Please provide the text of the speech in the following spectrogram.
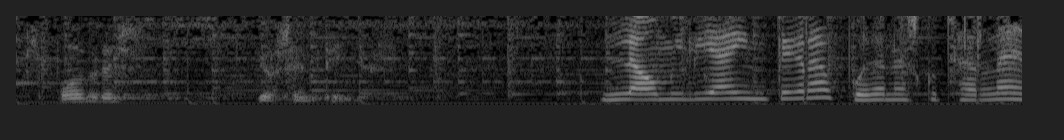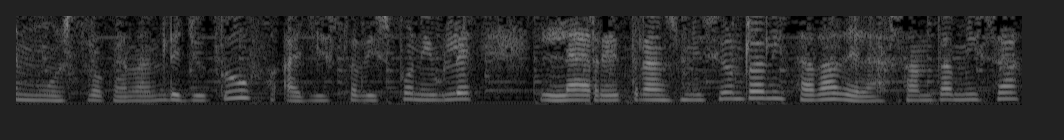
os pobres e os sencillos. La homilía íntegra pueden escucharla en nuestro canal de YouTube. Allí está disponible la retransmisión realizada de la Santa Misa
